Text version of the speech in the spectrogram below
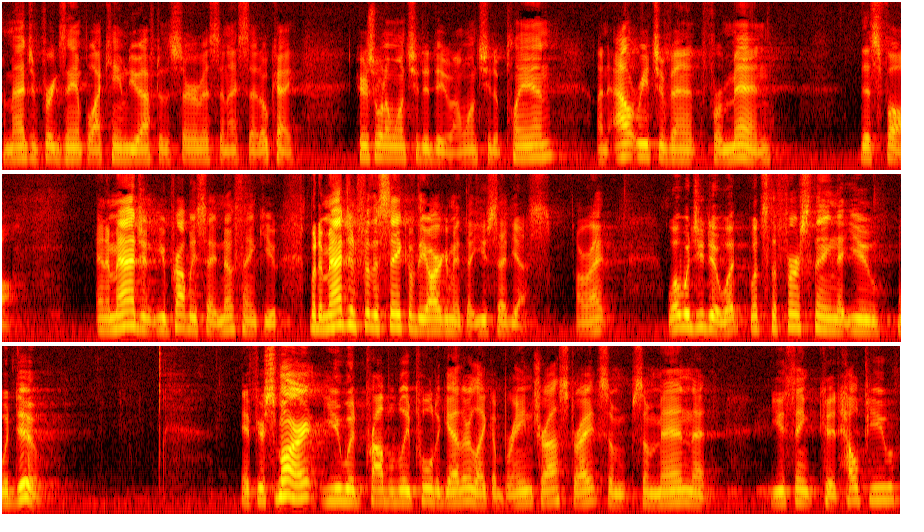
Imagine, for example, I came to you after the service and I said, okay, here's what I want you to do I want you to plan an outreach event for men this fall. And imagine, you probably say, no, thank you. But imagine for the sake of the argument that you said yes, all right? What would you do? What, what's the first thing that you would do? If you're smart, you would probably pull together like a brain trust, right? Some, some men that you think could help you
